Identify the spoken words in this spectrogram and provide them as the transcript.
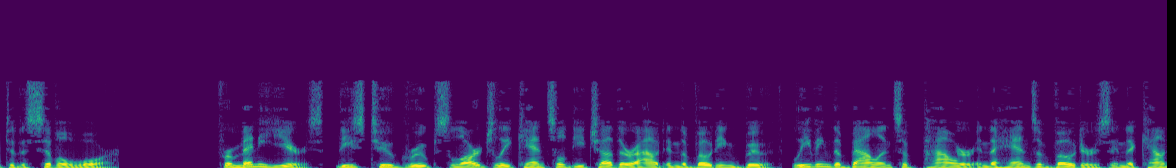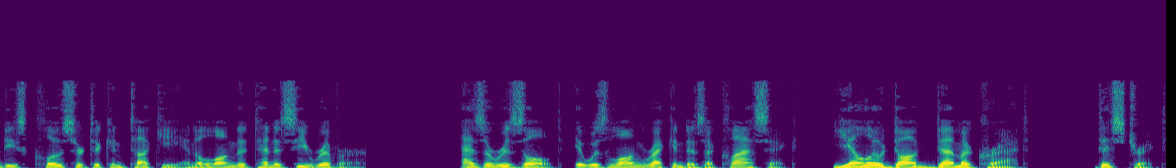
to the Civil War. For many years, these two groups largely cancelled each other out in the voting booth, leaving the balance of power in the hands of voters in the counties closer to Kentucky and along the Tennessee River. As a result, it was long reckoned as a classic, "'Yellow Dog Democrat' district.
